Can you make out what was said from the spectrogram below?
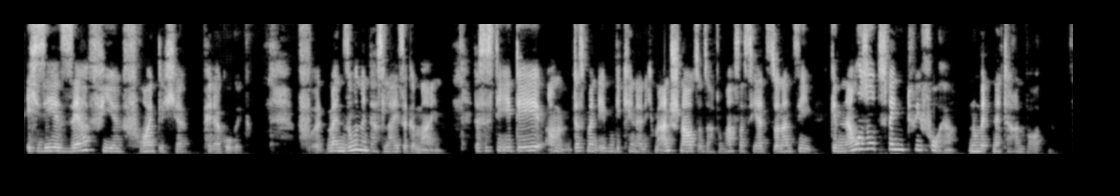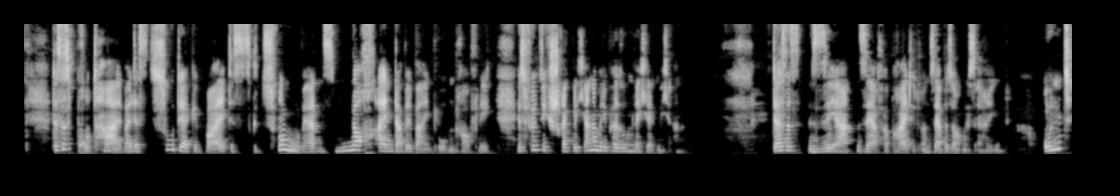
Ich sehe sehr viel freundliche Pädagogik. Mein Sohn nennt das leise gemein. Das ist die Idee, ähm, dass man eben die Kinder nicht mehr anschnauzt und sagt, du machst das jetzt, sondern sie genauso zwingt wie vorher, nur mit netteren Worten. Das ist brutal, weil das zu der Gewalt des Gezwungenwerdens noch ein Double Bind obendrauf legt. Es fühlt sich schrecklich an, aber die Person lächelt mich an. Das ist sehr, sehr verbreitet und sehr besorgniserregend. Und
